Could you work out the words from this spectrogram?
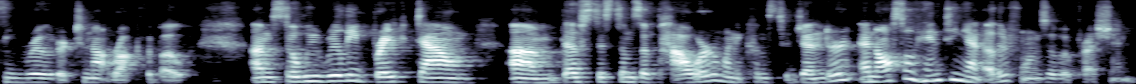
seem rude or to not rock the boat um, so we really break down um, those systems of power when it comes to gender and also hinting at other forms of oppression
